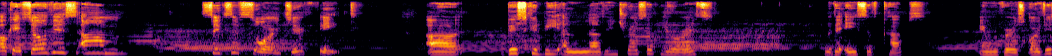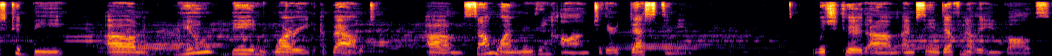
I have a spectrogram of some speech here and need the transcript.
Okay, so this um Six of Swords, your fate. Uh this could be a love interest of yours with the Ace of Cups in reverse, or this could be um you being worried about um, someone moving on to their destiny, which could, um, I'm seeing definitely involves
